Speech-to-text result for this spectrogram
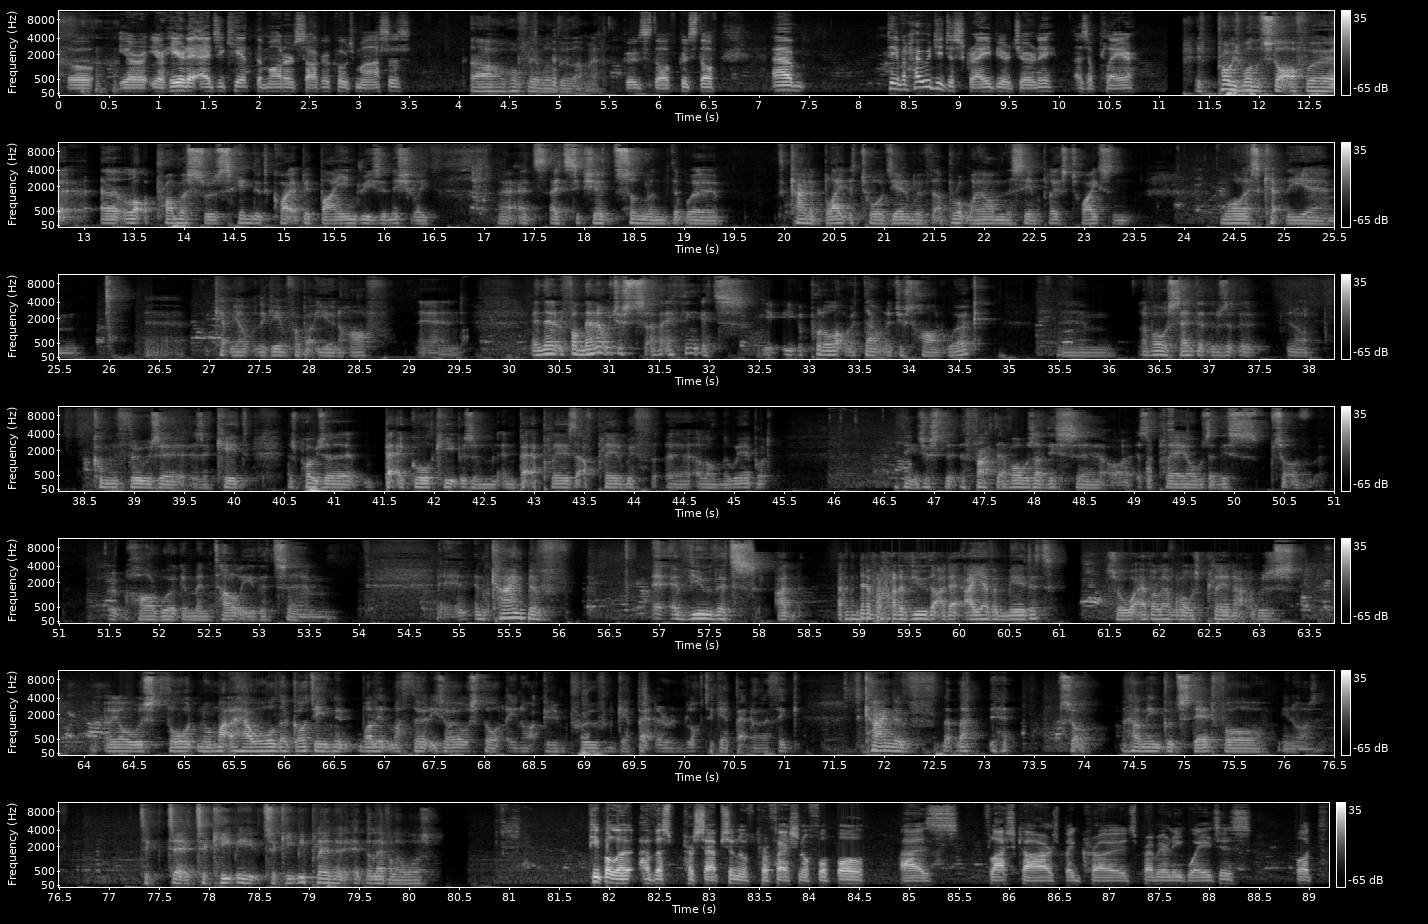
So you're you're here to educate the modern soccer coach masses. Oh, hopefully I will do that, mate. Good stuff. Good stuff. Um, David, how would you describe your journey as a player? It's probably one that start off where a lot of promise was hindered quite a bit by injuries initially. Uh, I had, I had six years at Sunderland that were kind of blighted towards the end. With I broke my arm in the same place twice and more or less kept the um, uh, kept me out of the game for about a year and a half. And and then from then it was just I think it's you, you could put a lot of it down to just hard work. Um, I've always said that there was the you know coming through as a as a kid, there's probably better goalkeepers and, and better players that I've played with uh, along the way. But I think just the, the fact that I've always had this uh, as a player, always had this sort of hard working mentality that's um, and, and kind of a, a view that I'd, I'd never had a view that I'd, I ever made it. So whatever level I was playing at, it was I always thought, no matter how old I got, even in, well into my thirties, I always thought, you know, I could improve and get better and look to get better. And I think it's kind of that, that sort of held me in good stead for you know to, to, to keep me to keep me playing at the level I was. People have this perception of professional football as flash cars, big crowds, Premier League wages, but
